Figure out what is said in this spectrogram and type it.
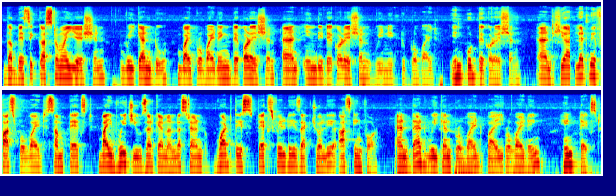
The basic customization we can do by providing decoration and in the decoration we need to provide input decoration. And here let me first provide some text by which user can understand what this text field is actually asking for. And that we can provide by providing hint text.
